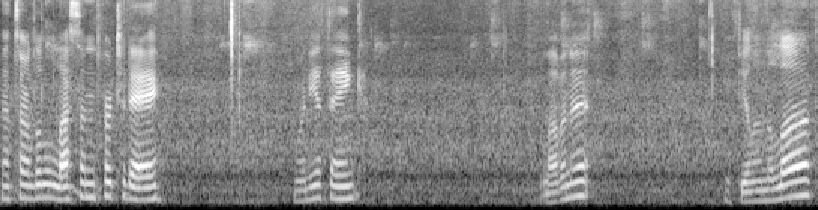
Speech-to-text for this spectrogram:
That's our little lesson for today. What do you think? Loving it? You feeling the love?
